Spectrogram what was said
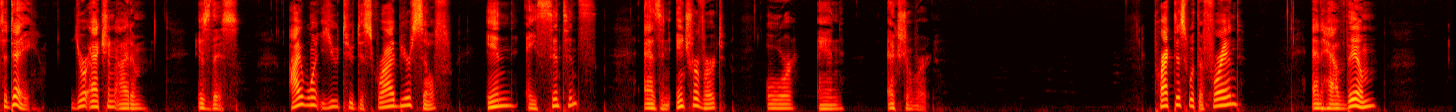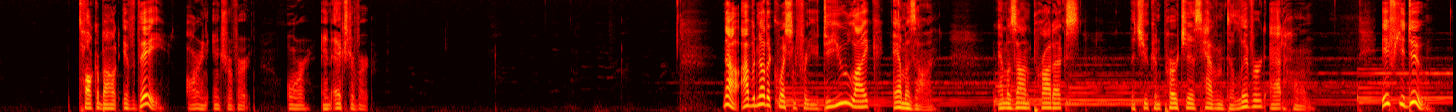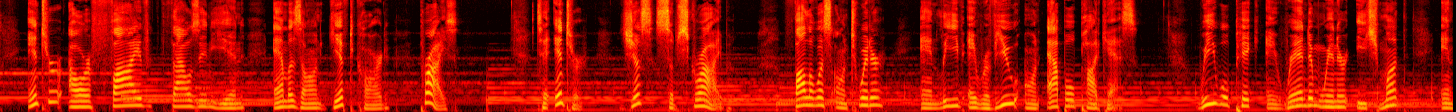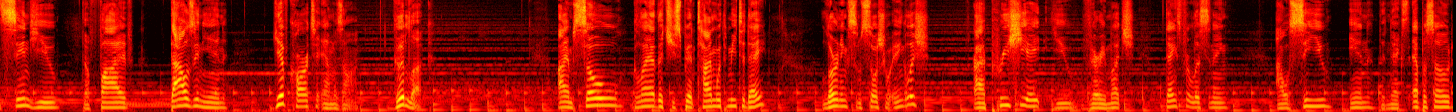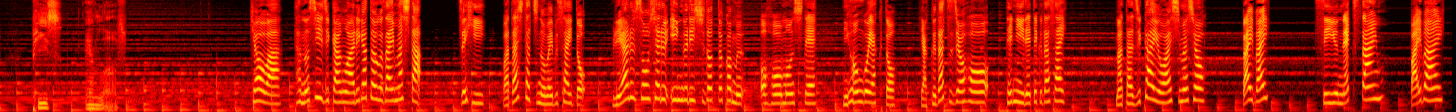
Today, your action item is this I want you to describe yourself in a sentence as an introvert or an extrovert. Practice with a friend and have them talk about if they are an introvert or an extrovert. Now, I have another question for you. Do you like Amazon? Amazon products that you can purchase, have them delivered at home. If you do, enter our 5,000 yen Amazon gift card prize. To enter, just subscribe, follow us on Twitter, and leave a review on Apple Podcasts. We will pick a random winner each month and send you the 5,000 yen gift card to Amazon. Good luck. I am so glad that you spent time with me today learning some social English. I appreciate you very much. Thanks for listening. I will see you in the next episode. Peace and love. 今日は楽しい時間をありがとうございました。ぜひ私たちのウェブサイトリアルソーシャルイングリッシュ .com を訪問して日本語訳と役立つ情報を手に入れてください。また次回お会いしましょう。バイバイ !See you next time! バイバイ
